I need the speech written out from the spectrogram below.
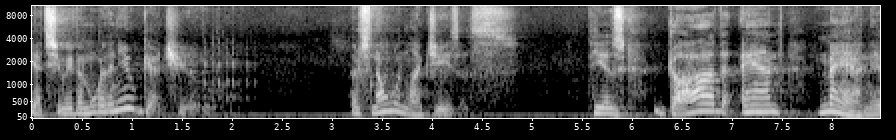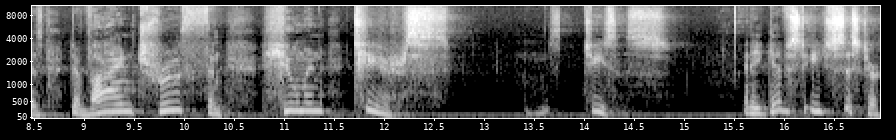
Gets you even more than you get you. There's no one like Jesus. He is God and man, He is divine truth and human tears. Jesus. And he gives to each sister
